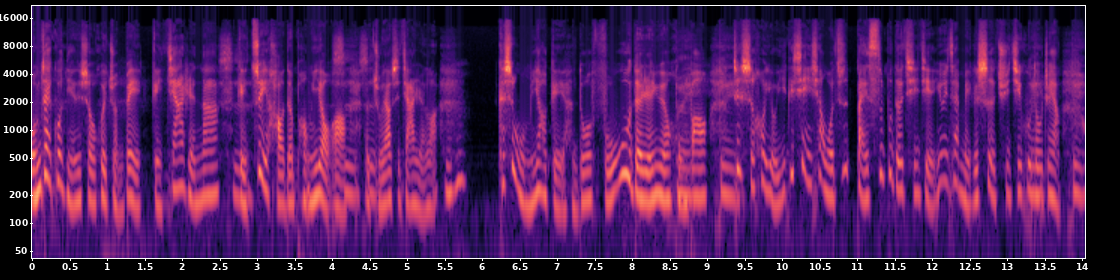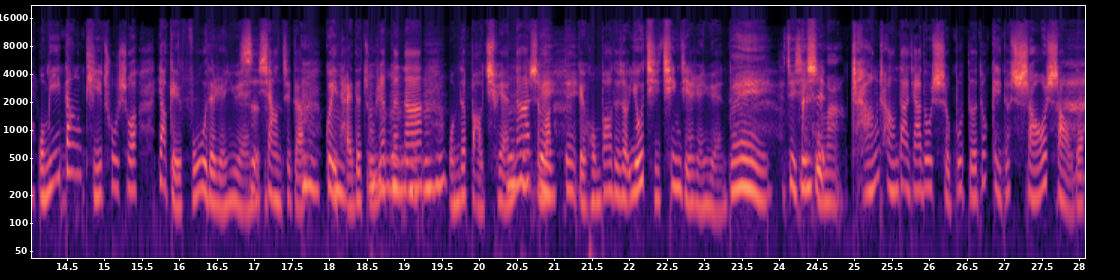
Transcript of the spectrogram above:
我们在过年的时候会准备给家人呐，给最好的朋友啊，主要是家人了。可是我们要给很多服务的人员红包，这时候有一个现象，我就是百思不得其解。因为在每个社区几乎都这样。我们一当提出说要给服务的人员，像这个柜台的主任们呐，我们的保全呐，什么给红包的时候，尤其清洁人员，对，最辛苦嘛。常常大家都舍不得，都给的少少的，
